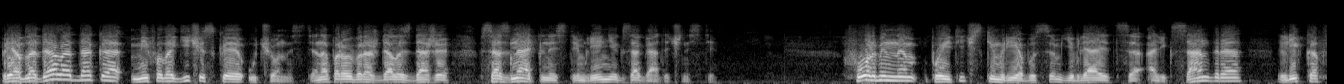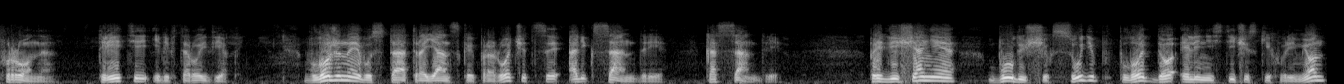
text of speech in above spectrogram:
Преобладала, однако, мифологическая ученость. Она порой вырождалась даже в сознательное стремление к загадочности. Форменным поэтическим ребусом является Александра Ликофрона, третий или второй век, вложенная в уста троянской пророчицы Александрии, Кассандре, предвещание будущих судеб вплоть до эллинистических времен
